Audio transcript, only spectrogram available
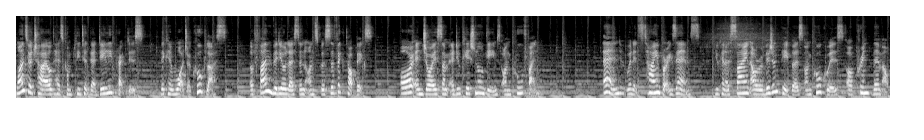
Once your child has completed their daily practice, they can watch a cool class, a fun video lesson on specific topics, or enjoy some educational games on KooFun. And when it's time for exams, you can assign our revision papers on KooQuiz or print them out.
